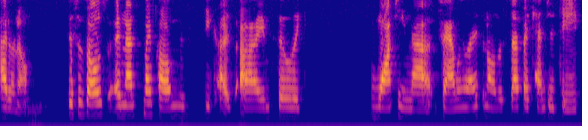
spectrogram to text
I don't know. This is also, and that's my problem is because I'm so like wanting that family life and all this stuff. I tend to date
